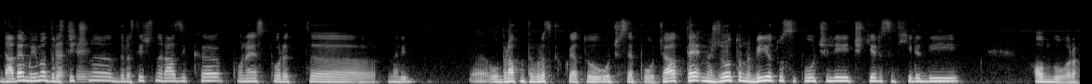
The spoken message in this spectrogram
Да, да, но има драстична, че... драстична разлика, поне според а, нали, обратната връзка, която учи се получава. Те, между другото, на видеото са получили 40 000 отговора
